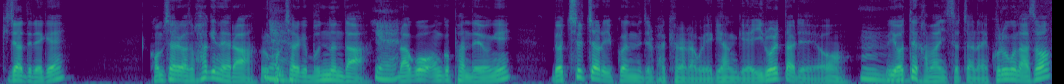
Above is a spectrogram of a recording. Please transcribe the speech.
기자들에게 검찰에 가서 확인해라 그리고 예. 검찰에게 묻는다라고 언급한 내용이 며칠자로 입건했는지를 밝혀라라고 얘기한 게 1월 달이에요. 음. 여태 가만히 있었잖아요. 그러고 나서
